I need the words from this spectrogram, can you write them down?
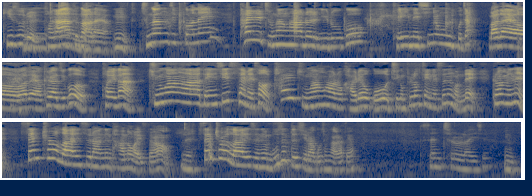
기술을 음, 전향하는 아, 그거 이유. 알아요. 음. 중앙 집권의 탈중앙화를 이루고 개인의 신용 보장? 맞아요, 맞아요. 그래가지고 저희가 중앙화된 시스템에서 탈중앙화로 가려고 지금 블록체인을 쓰는 건데 그러면은 centralize라는 단어가 있어요. 네. centralize는 무슨 뜻이라고 생각하세요? Centralize. 음.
